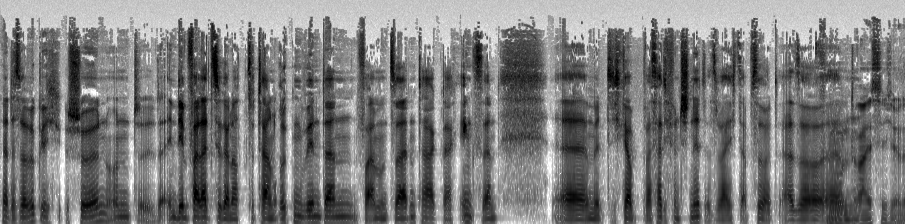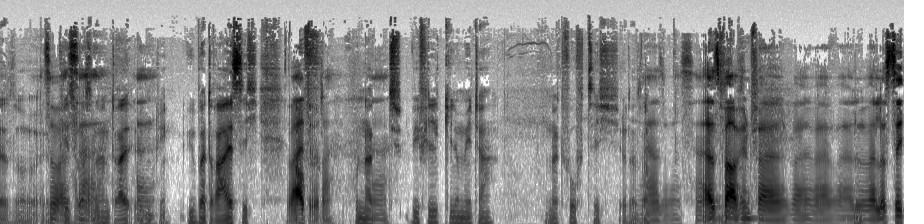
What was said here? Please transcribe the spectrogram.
Ja, das war wirklich schön und äh, in dem Fall hatte ich sogar noch totalen Rückenwind dann, vor allem am zweiten Tag, da ging's dann äh, mit, ich glaube, was hatte ich für einen Schnitt? Das war echt absurd. Also ähm, 35 oder so. sowas, sowas, ja. ne? Drei, irgendwie über 30, weit oder 100, wie viel Kilometer? 150 oder so. ja, sowas. Also es war auf jeden Fall, war, war, war, war lustig.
